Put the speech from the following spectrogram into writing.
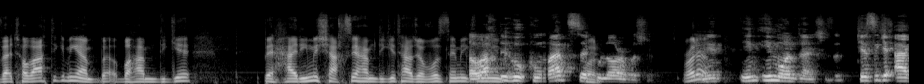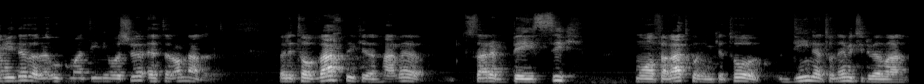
و تا وقتی که میگم با همدیگه به حریم شخصی همدیگه تجاوز نمی تا وقتی حکومت سکولار باشه. آره. یعنی این این مهمترین چیزه. کسی که عقیده داره حکومت دینی باشه احترام نداره. ولی تا وقتی که همه سر بیسیک موافقت کنیم که تو دین تو نمی‌تونی به من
